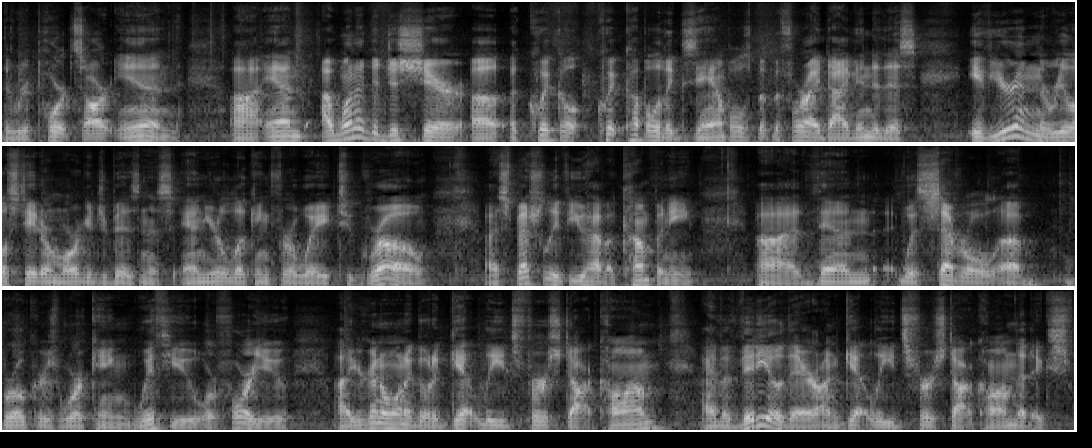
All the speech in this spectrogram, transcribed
The reports are in. Uh, and I wanted to just share a, a, quick, quick couple of examples. But before I dive into this, if you're in the real estate or mortgage business and you're looking for a way to grow, especially if you have a company, uh, then with several uh, brokers working with you or for you, uh, you're going to want to go to getleadsfirst.com. I have a video there on getleadsfirst.com that ex-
